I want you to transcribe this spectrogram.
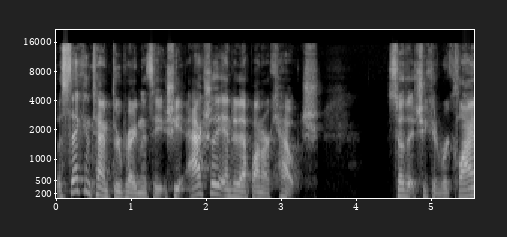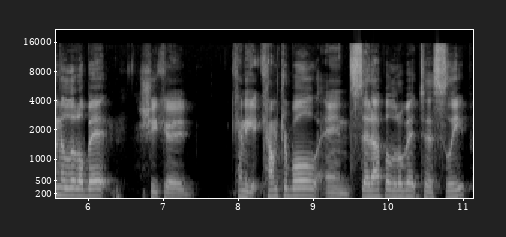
The second time through pregnancy, she actually ended up on our couch so that she could recline a little bit. She could kind of get comfortable and sit up a little bit to sleep.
